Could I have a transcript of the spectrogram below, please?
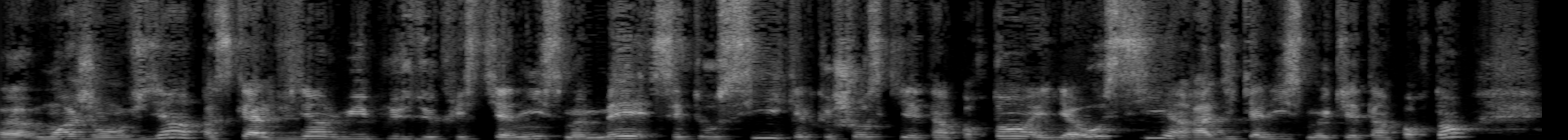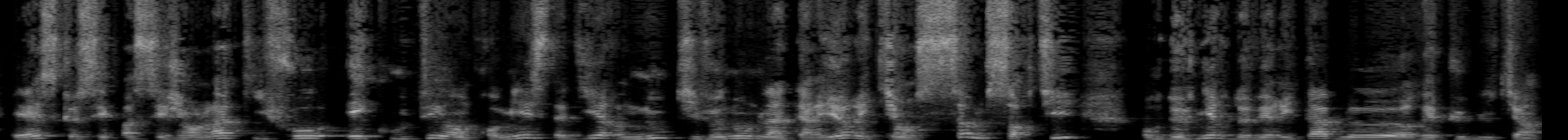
euh, moi, j'en viens, Pascal vient, lui, plus du christianisme, mais c'est aussi quelque chose qui est important et il y a aussi un radicalisme qui est important. Et est-ce que c'est pas ces gens-là qu'il faut écouter en premier, c'est-à-dire nous qui venons de l'intérieur et qui en sommes sortis pour devenir de véritables républicains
